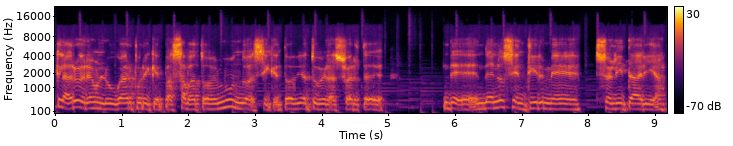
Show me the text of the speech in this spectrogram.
claro, era un lugar por el que pasaba todo el mundo, así que todavía tuve la suerte de de, no sentirme solitaria.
